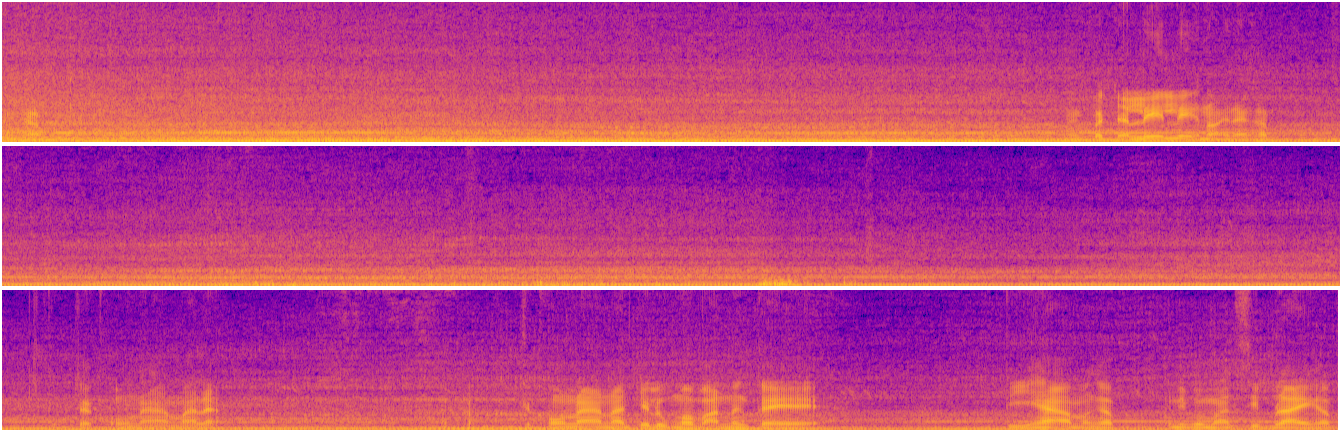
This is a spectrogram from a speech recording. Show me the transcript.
นะครับมันก็ จะเละๆหน่อยนะครับ จากของนามาแล้วนะครับจากของนาน่าจะลุกมาหวานตั้งแต่ตีห้ามั้งครับ อันนี้ประมาณสิบไร่ครับ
